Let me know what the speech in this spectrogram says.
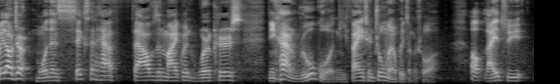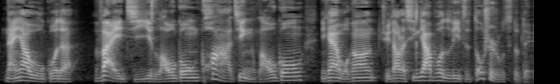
回到这儿，more than six and a half thousand migrant workers。你看，如果你翻译成中文会怎么说？哦，来自于南亚五国的外籍劳工、跨境劳工。你看，我刚刚举到了新加坡的例子，都是如此，对不对？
